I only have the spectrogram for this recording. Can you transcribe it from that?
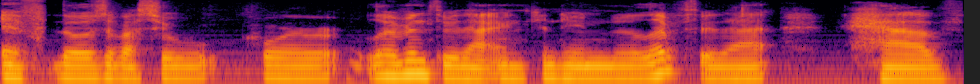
if those of us who, who are living through that and continue to live through that have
